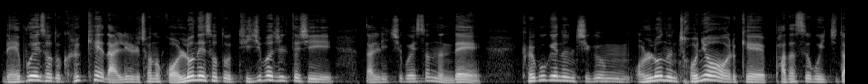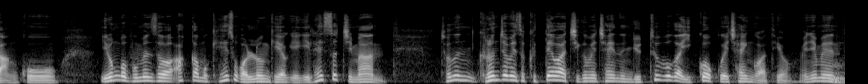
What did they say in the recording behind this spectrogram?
내부에서도 그렇게 난리를 쳐놓고 언론에서도 뒤집어질 듯이 난리치고 했었는데 결국에는 지금 언론은 전혀 이렇게 받아쓰고 있지도 않고 이런 거 보면서 아까 뭐 계속 언론 개혁 얘기를 했었지만 저는 그런 점에서 그때와 지금의 차이는 유튜브가 있고 없고의 차이인 것 같아요. 왜냐면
